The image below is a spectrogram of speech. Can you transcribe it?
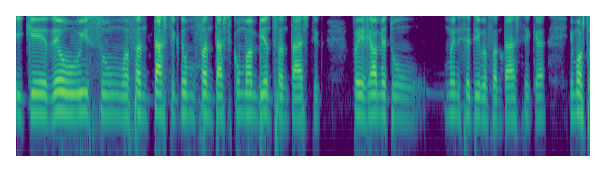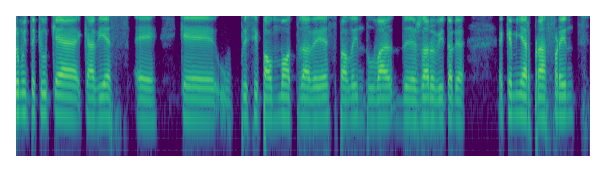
e que deu isso uma fantástico, deu-me fantástico, um ambiente fantástico. Foi realmente um, uma iniciativa fantástica e mostra muito aquilo que a, que a AVS é, que é o principal mote da AVS, para além de, levar, de ajudar a Vitória a caminhar para a frente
